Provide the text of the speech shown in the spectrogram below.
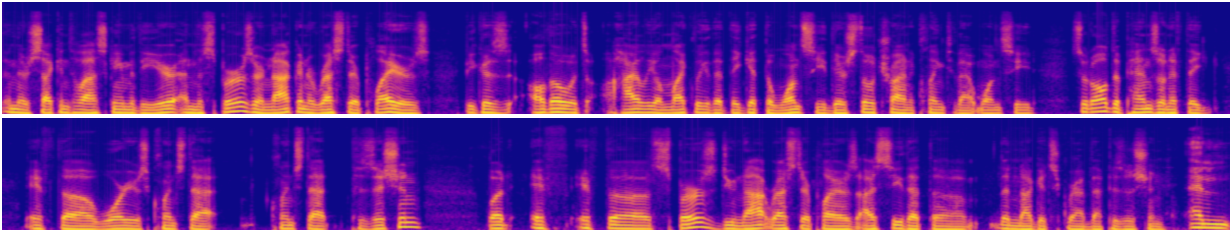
in their second to last game of the year, and the Spurs are not going to rest their players because although it's highly unlikely that they get the one seed, they're still trying to cling to that one seed. So it all depends on if they if the Warriors clinch that clinch that position. But if if the Spurs do not rest their players, I see that the the Nuggets grab that position. And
